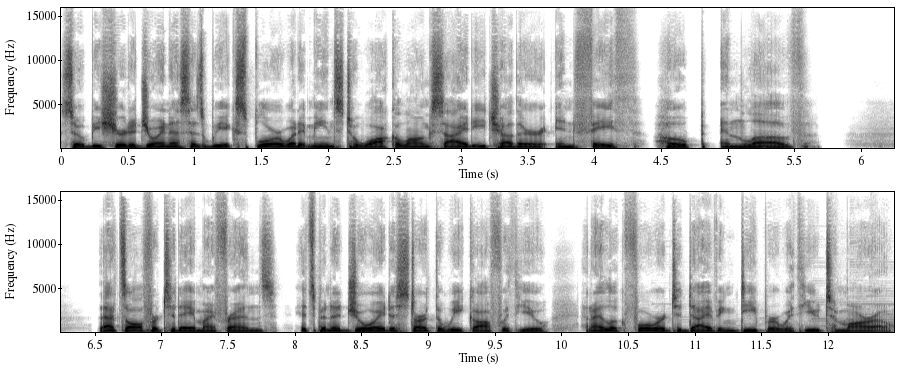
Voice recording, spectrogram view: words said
So be sure to join us as we explore what it means to walk alongside each other in faith, hope, and love that's all for today, my friends. It's been a joy to start the week off with you, and I look forward to diving deeper with you tomorrow.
